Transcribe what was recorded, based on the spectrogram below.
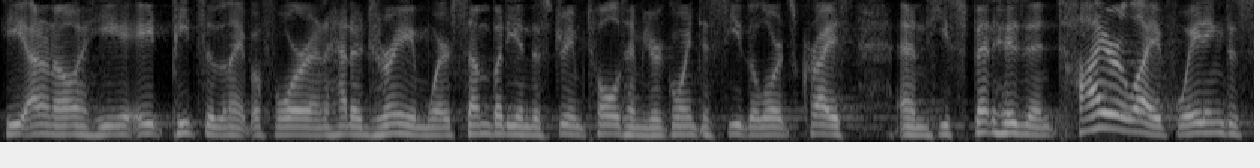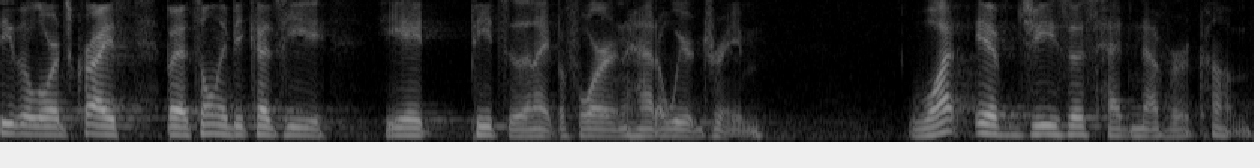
he, I don't know, he ate pizza the night before and had a dream where somebody in this dream told him, You're going to see the Lord's Christ. And he spent his entire life waiting to see the Lord's Christ, but it's only because he, he ate pizza the night before and had a weird dream. What if Jesus had never come?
